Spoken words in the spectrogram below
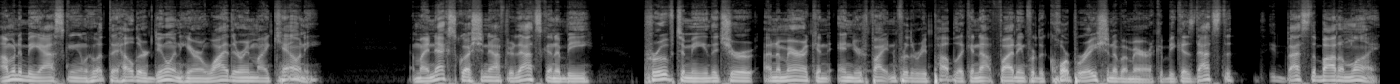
I'm going to be asking them what the hell they're doing here and why they're in my county. And my next question after that's going to be prove to me that you're an American and you're fighting for the republic and not fighting for the corporation of America because that's the that's the bottom line.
